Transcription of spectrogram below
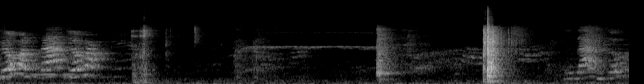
giữa mình ra giữa mặt đá giữa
